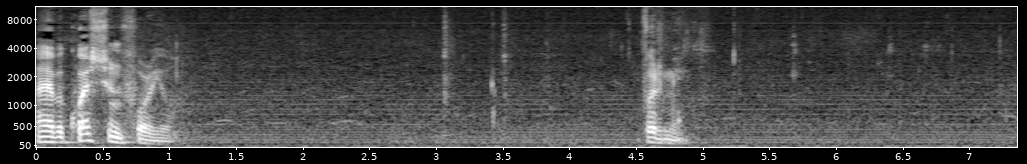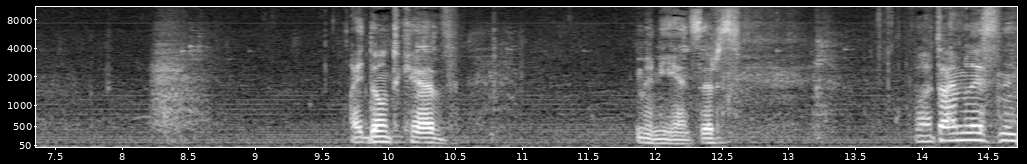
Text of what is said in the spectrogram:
I have a question for you. For me. I don't have many answers, but I'm listening.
